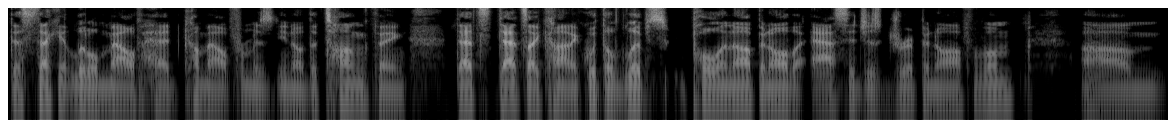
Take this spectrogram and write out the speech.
the second little mouth head come out from his, you know, the tongue thing, that's that's iconic with the lips pulling up and all the acid just dripping off of them. Um,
